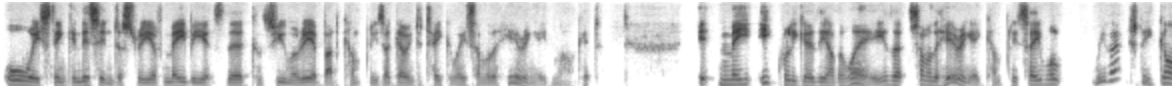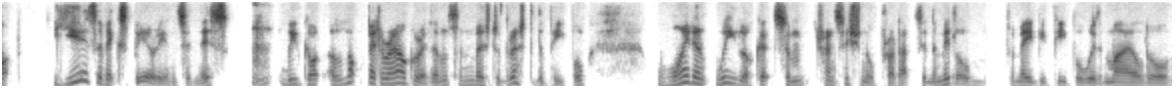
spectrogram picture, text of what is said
always think in this industry of maybe it's the consumer earbud companies are going to take away some of the hearing aid market. It may equally go the other way that some of the hearing aid companies say, well, we've actually got years of experience in this. we've got a lot better algorithms than most of the rest of the people why don't we look at some transitional products in the middle for maybe people with mild or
